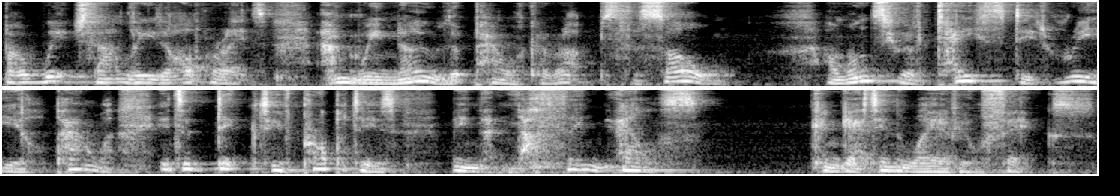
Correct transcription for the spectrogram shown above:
by which that leader operates. And we know that power corrupts the soul. And once you have tasted real power, its addictive properties mean that nothing else can get in the way of your fix.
